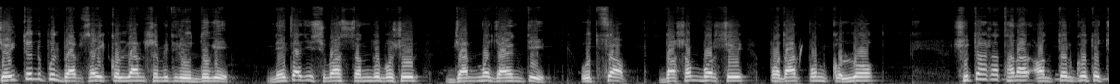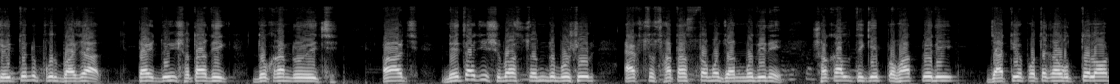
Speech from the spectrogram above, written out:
চৈতন্যপুর ব্যবসায়ী কল্যাণ সমিতির উদ্যোগে নেতাজি সুভাষচন্দ্র বসুর জন্মজয়ন্তী উৎসব দশম বর্ষে পদার্পণ করল। সুতাহাটা থানার অন্তর্গত চৈতন্যপুর বাজার প্রায় দুই শতাধিক দোকান রয়েছে। আজ নেতাজি সুভাষচন্দ্র বসুর একশো সাতাশতম জন্মদিনে সকাল থেকে প্রভাতফেরি জাতীয় পতাকা উত্তোলন,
